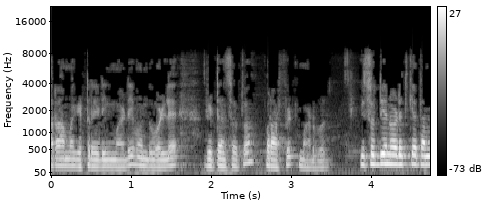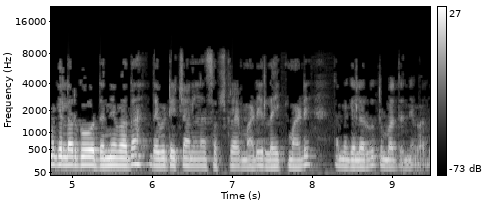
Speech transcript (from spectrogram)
ಆರಾಮಾಗಿ ಟ್ರೇಡಿಂಗ್ ಮಾಡಿ ಒಂದು ಒಳ್ಳೆ ರಿಟರ್ನ್ಸ್ ಅಥವಾ ಪ್ರಾಫಿಟ್ ಮಾಡ್ಬೋದು. ಈ ಸುದ್ದಿ ನೋಡಿದ್ದಕ್ಕೆ ತಮಗೆಲ್ಲರಿಗೂ ಧನ್ಯವಾದ. ದಯವಿಟ್ಟು ಈ ಚಾನಲ್ನ ಸಬ್ಸ್ಕ್ರೈಬ್ ಮಾಡಿ ಲೈಕ್ ಮಾಡಿ. ತಮಗೆಲ್ಲರಿಗೂ ತುಂಬ ಧನ್ಯವಾದ.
